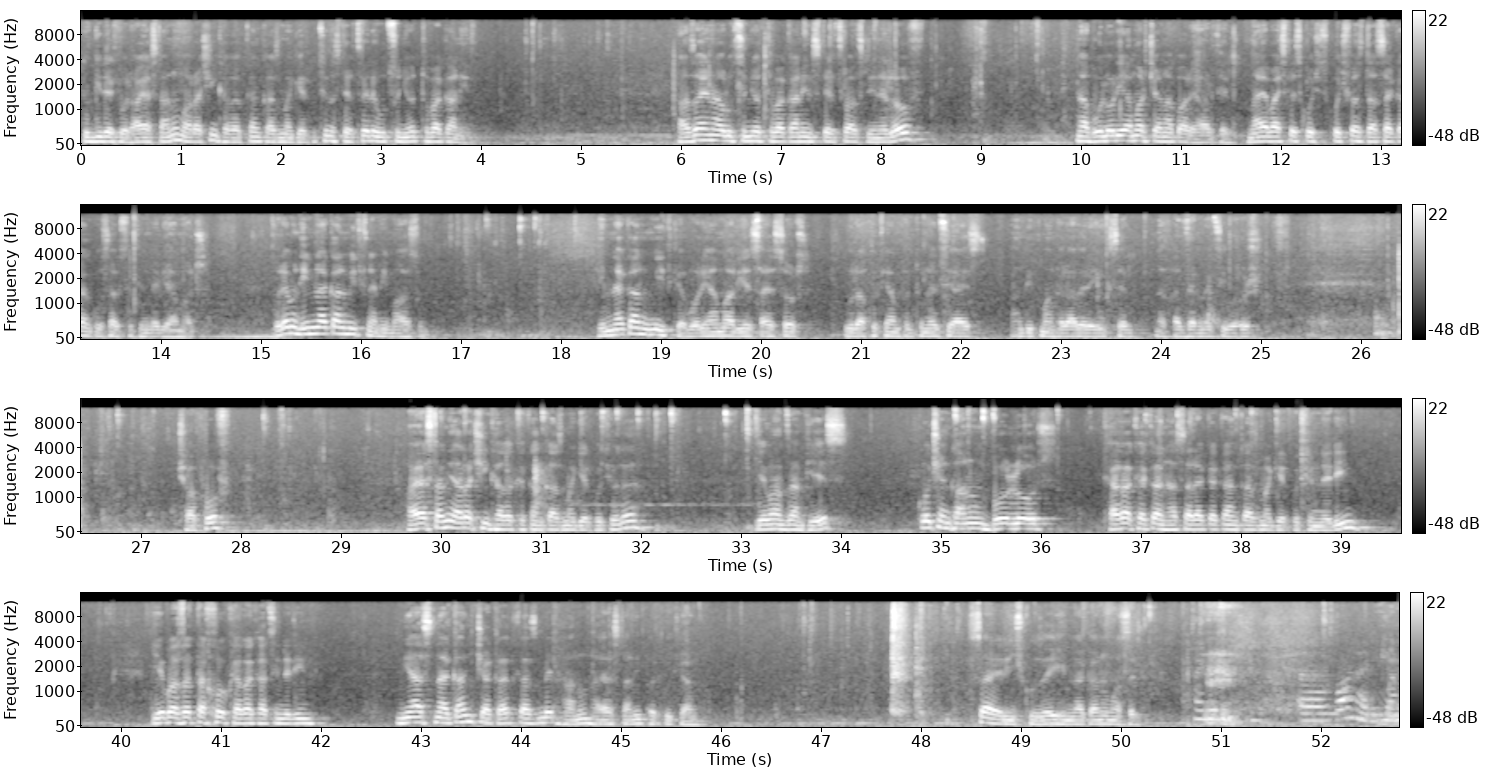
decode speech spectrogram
դուք գիտեք, որ Հայաստանում առաջին քաղաքական կազմակերպությունը ստեղծվել է 87 թվականին։ 1987 թվականին ստեղծված լինելով նա բոլորի համար ճանապարհ է հարթել, նաև այսպես կոչ, կոչված դասական կուսակցությունների համար։ Ուրեմն հիմնական միտքն եմ հիմա ասում։ Հիմնական միտքը, որի համար ես այսօր ուրախությամբ ընդունեցի այս հանդիպման հրավերը ինքս էլ նախաձեռնեցի որոշ չափով Հայաստանի առաջին քաղաքական կազմակերպությունը եւ անձամբ ես կոչ ենք անում բոլոր քաղաքական հասարակական կազմակերպություններին եւ ազատախոհ քաղաքացիներին միասնական ճակատ կազմել հանուն Հայաստանի փրկության։ Սա էր ինչ կուզեի հիմնականում ասել։ Պարոն Հայրիկյան,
